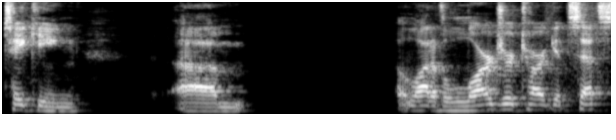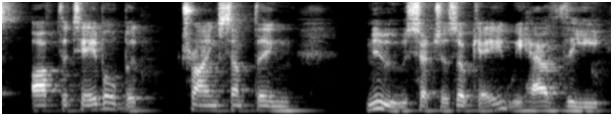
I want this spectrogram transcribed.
taking um, a lot of larger target sets off the table, but trying something new, such as okay, we have the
